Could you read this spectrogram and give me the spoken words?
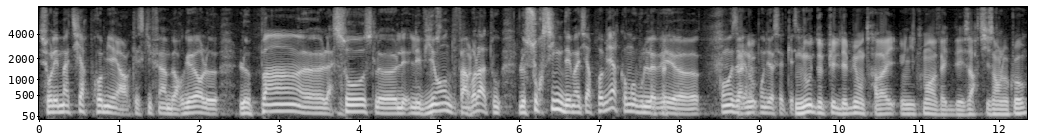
sur les matières premières. Qu'est-ce qui fait un burger? Le, le pain, la sauce, les, viandes, enfin voilà. tout. Le sourcing des matières premières, comment vous l'avez comment vous avez bah, répondu à cette question? Nous, depuis le début, on travaille uniquement avec des artisans locaux.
